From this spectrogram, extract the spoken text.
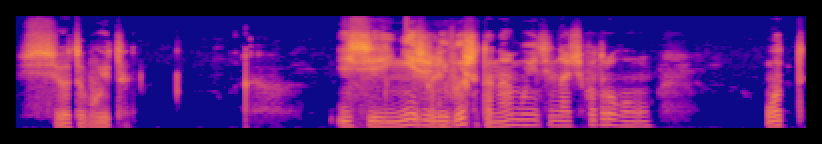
Все это будет. Если ниже или выше, то нам будет иначе по-другому. Вот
